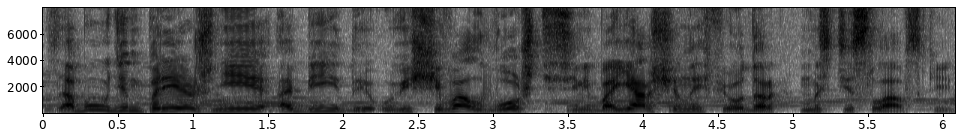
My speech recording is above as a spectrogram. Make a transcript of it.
«Забудем прежние обиды», – увещевал вождь Семибоярщины Федор Мстиславский.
